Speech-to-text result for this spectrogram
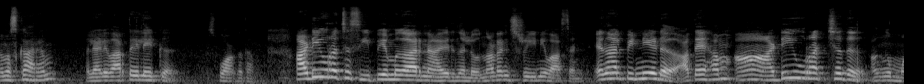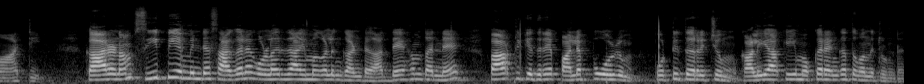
നമസ്കാരം. മലയാളി വാർത്തയിലേക്ക് സ്വാഗതം. അടിയുറച്ച സി പി എമ്മുകാരനായിരുന്നല്ലോ നടൻ ശ്രീനിവാസൻ. എന്നാൽ പിന്നീട് അദ്ദേഹം ആ അടിയുറച്ചത് അങ്ങ് മാറ്റി. കാരണം സി പി എമ്മിന്റെ സകല കൊള്ളരുതായ്മകളും കണ്ട് അദ്ദേഹം തന്നെ പാർട്ടിക്കെതിരെ പലപ്പോഴും പൊട്ടിത്തെറിച്ചും കളിയാക്കിയും ഒക്കെ രംഗത്ത് വന്നിട്ടുണ്ട്.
